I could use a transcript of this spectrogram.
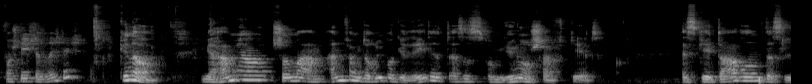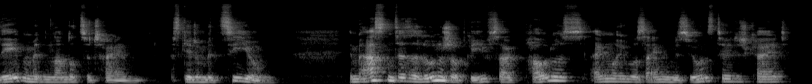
Verstehe ich das richtig? Genau. Wir haben ja schon mal am Anfang darüber geredet, dass es um Jüngerschaft geht. Es geht darum, das Leben miteinander zu teilen. Es geht um Beziehung. Im ersten Thessalonischer Brief sagt Paulus einmal über seine Missionstätigkeit,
